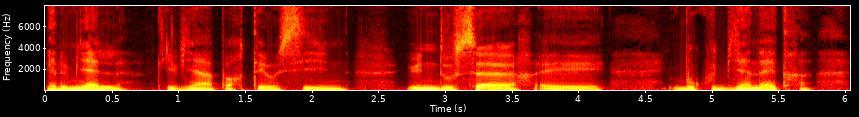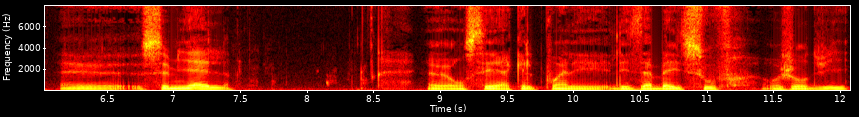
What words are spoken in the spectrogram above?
il y a le miel qui vient apporter aussi une, une douceur et beaucoup de bien-être. Euh, ce miel, euh, on sait à quel point les, les abeilles souffrent aujourd'hui.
